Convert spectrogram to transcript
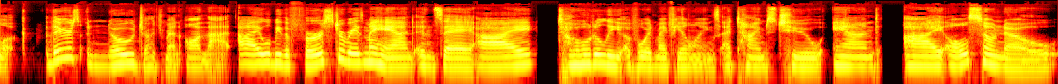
look, there's no judgment on that. I will be the first to raise my hand and say, I totally avoid my feelings at times too. And I also know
